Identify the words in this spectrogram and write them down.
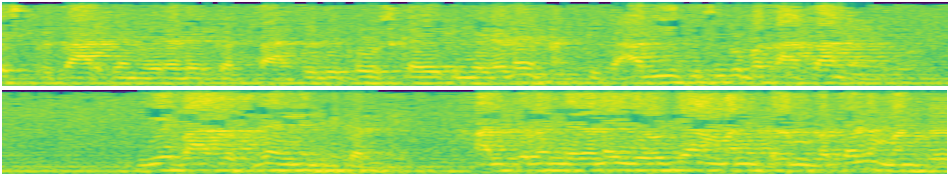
इस प्रकार का निर्णय करता है। तो देखो, उसका एक निर्णय भक्ति का। अब ये किसी को बताता नहीं ये बात उसने नहीं करती अंत में निर्णय हो गया मन क्रम वचन मंत्र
